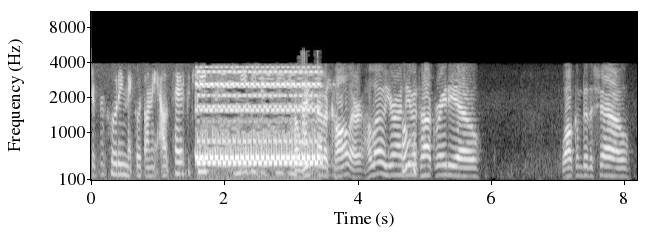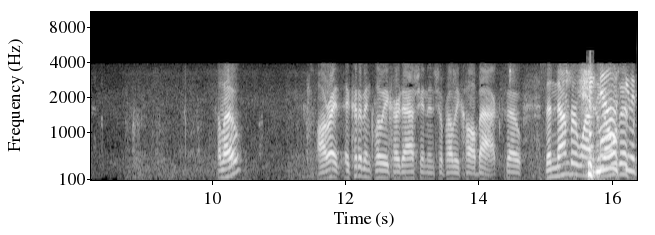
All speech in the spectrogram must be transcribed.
sugar coating that goes on the outside of the cake. Oh, we've got a caller. Hello, you're on Oh. Diva Talk Radio. Welcome to the show. Hello? All right, it could have been Khloe Kardashian, and she'll probably call back. So the number one, know the she was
